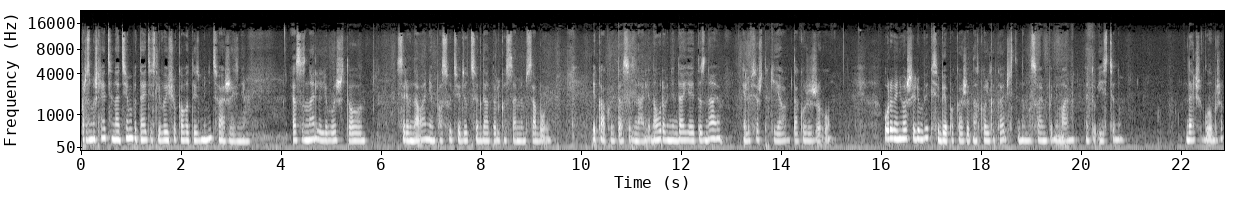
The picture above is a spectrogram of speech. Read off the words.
Поразмышляйте над тем, пытаетесь ли вы еще кого-то изменить в своей жизни. И осознали ли вы, что соревнование, по сути, идет всегда только с самим собой? И как вы это осознали? На уровне «да, я это знаю» или все-таки я так уже живу? Уровень вашей любви к себе покажет, насколько качественно мы с вами понимаем эту истину. Дальше глубже.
